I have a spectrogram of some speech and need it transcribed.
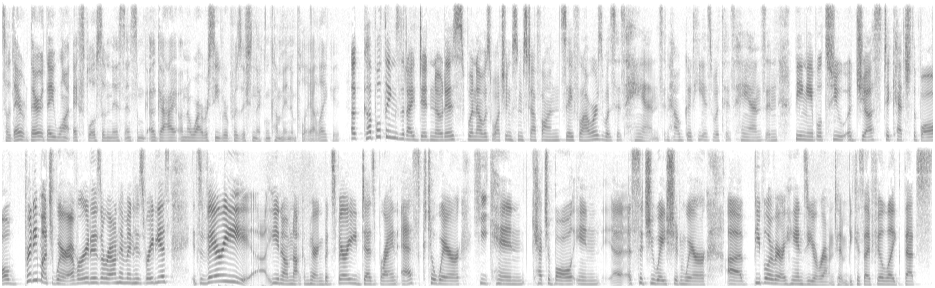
So they're they they want explosiveness and some a guy on the wide receiver position that can come in and play. I like it. A couple things that I did notice when I was watching some stuff on Zay Flowers was his hands and how good he is with his hands and being able to adjust to catch the ball pretty much wherever it is around him in his radius. It's very, uh, you know, I'm not comparing, but it's very Dez Bryant esque to where he can catch a ball in a situation where uh, people are very handsy around him because I feel like that's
